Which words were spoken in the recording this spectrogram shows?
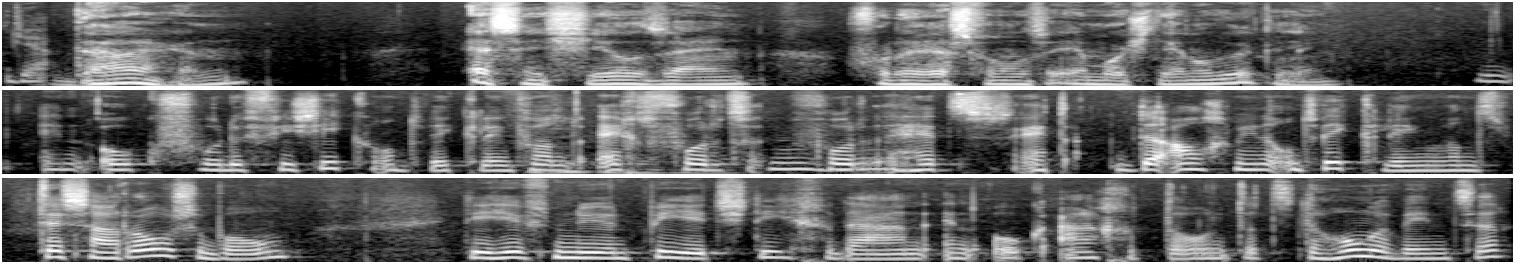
Ja. dagen essentieel zijn voor de rest van onze emotionele ontwikkeling. En ook voor de fysieke ontwikkeling. Want echt voor, het, voor het, het, de algemene ontwikkeling. Want Tessa Rozenboom, die heeft nu een PhD gedaan en ook aangetoond dat de hongerwinter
